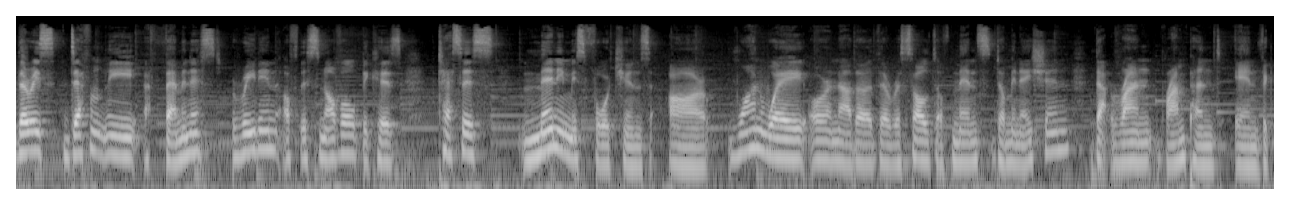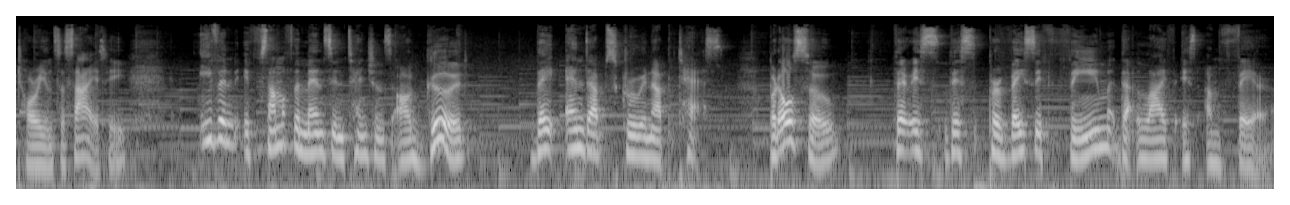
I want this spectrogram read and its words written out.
There is definitely a feminist reading of this novel because Tess's many misfortunes are one way or another the result of men's domination that ran rampant in Victorian society. Even if some of the men's intentions are good, they end up screwing up Tess. But also, there is this pervasive theme that life is unfair.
